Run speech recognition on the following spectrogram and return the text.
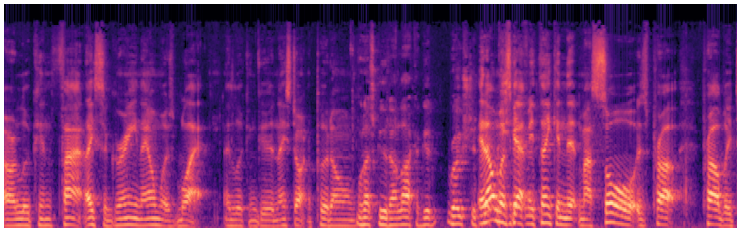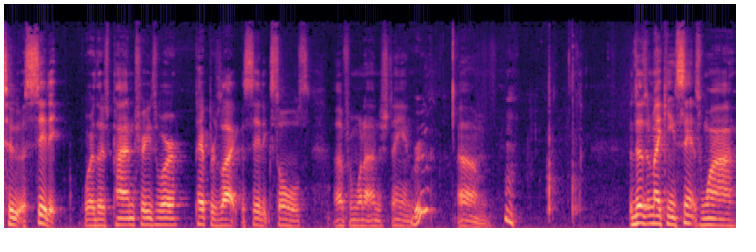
are looking fine. They so green, they almost black. They looking good, and they starting to put on. Well, that's good. I like a good roasted. It almost got me thinking that my soil is pro- probably too acidic, where those pine trees were. Peppers like acidic soils, uh, from what I understand. Really? Um, It doesn't make any sense why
